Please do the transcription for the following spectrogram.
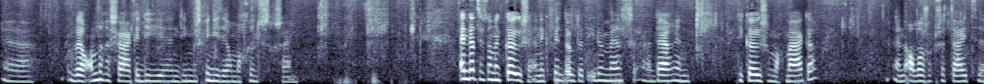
uh, wel andere zaken die, eh, die misschien niet helemaal gunstig zijn. En dat is dan een keuze. En ik vind ook dat ieder mens uh, daarin die keuze mag maken. En alles op zijn tijd uh,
